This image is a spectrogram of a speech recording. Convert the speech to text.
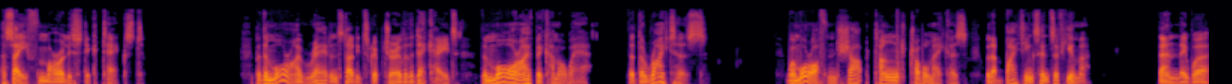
a safe moralistic text. But the more I've read and studied Scripture over the decades, the more I've become aware that the writers were more often sharp tongued troublemakers with a biting sense of humour than they were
